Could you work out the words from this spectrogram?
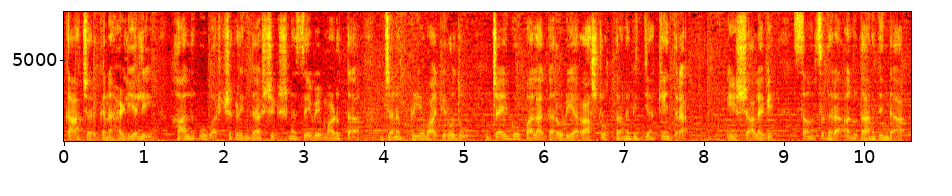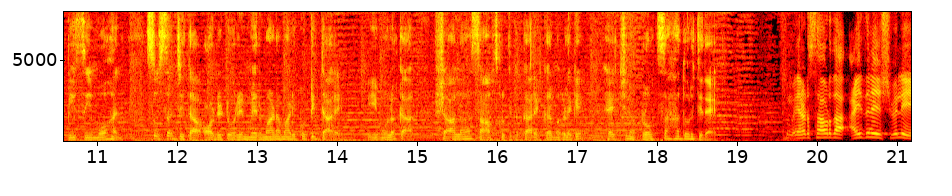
ಕಾಚರಕನಹಳ್ಳಿಯಲ್ಲಿ ಹಲವು ವರ್ಷಗಳಿಂದ ಶಿಕ್ಷಣ ಸೇವೆ ಮಾಡುತ್ತಾ ಜನಪ್ರಿಯವಾಗಿರೋದು ಜಯಗೋಪಾಲ ಗರೋಡಿಯ ರಾಷ್ಟ್ರೋತ್ಥಾನ ವಿದ್ಯಾಕೇಂದ್ರ ಈ ಶಾಲೆಗೆ ಸಂಸದರ ಅನುದಾನದಿಂದ ಪಿಸಿ ಮೋಹನ್ ಸುಸಜ್ಜಿತ ಆಡಿಟೋರಿಯಂ ನಿರ್ಮಾಣ ಮಾಡಿಕೊಟ್ಟಿದ್ದಾರೆ. ಈ ಮೂಲಕ ಶಾಲಾ ಸಾಂಸ್ಕೃತಿಕ ಕಾರ್ಯಕ್ರಮಗಳಿಗೆ ಹೆಚ್ಚಿನ ಪ್ರೋತ್ಸಾಹ ದೊರೆತಿದೆ. ಎರಡು ಸಾವಿರದ ಐದನೇ ಇಸ್ವಿಯಲ್ಲಿ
